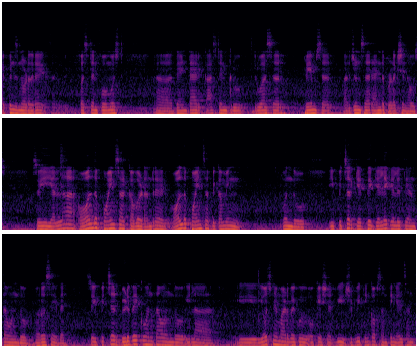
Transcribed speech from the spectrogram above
ವೆಪನ್ಸ್ ನೋಡಿದ್ರೆ first and foremost the entire cast and crew Dhruva sir Prem sir Arjun sir and the production house so ಈ ಎಲ್ಲ all the points are covered ಅಂದರೆ all the points are becoming ಒಂದು ಈ ಪಿಕ್ಚರ್ ಗೆದ್ದೆ, ಗೆಲ್ಲೇ ಗೆಲ್ಲುತ್ತೆ ಅಂತ ಒಂದು ಭರವಸೆ ಇದೆ. ಸೊ ಈ ಪಿಕ್ಚರ್ ಬಿಡಬೇಕು ಅಂತ ಒಂದು ಇಲ್ಲ, ಈ ಯೋಚನೆ ಮಾಡಬೇಕು okay should we should we think of something else ಅಂತ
